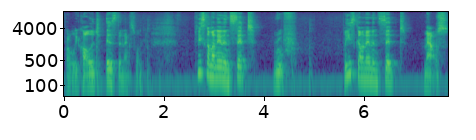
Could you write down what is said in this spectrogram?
Probably college is the next one. Please come on in and sit, roof. Please come on in and sit, mouse.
